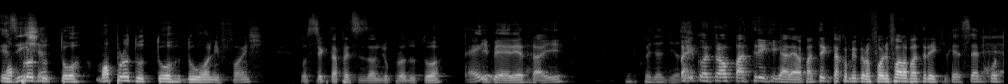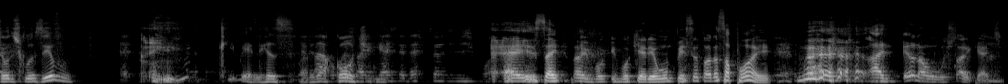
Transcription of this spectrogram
O maior Existe, é? produtor, o maior produtor do OnlyFans. Você que tá precisando de um produtor. Tem? Iberê tá aí. Ele cuida disso. Vai encontrar o Patrick, galera. Patrick tá com o microfone. Fala, Patrick. Recebe conteúdo exclusivo? que beleza. Ele dá coach. É isso aí. Não, eu vou, eu vou querer um percentual dessa porra aí. Ah, eu não, o Storycat.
